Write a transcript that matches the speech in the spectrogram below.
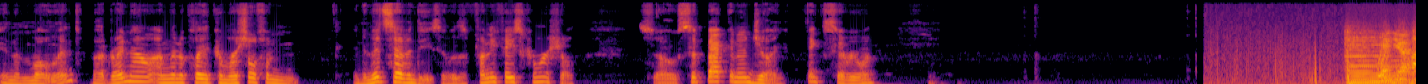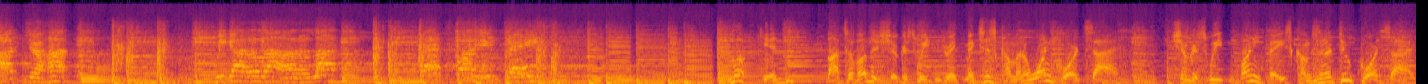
in a moment. But right now, I'm going to play a commercial from in the mid 70s. It was a funny face commercial. So sit back and enjoy. Thanks, everyone. When you're hot, you're hot. We got a lot, a lot. That's funny face. Look, kids, lots of other sugar sweetened drink mixes come in a one quart size. Sugar sweetened funny face comes in a two quart size.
